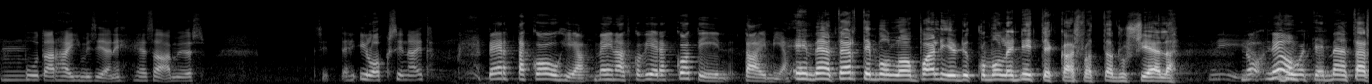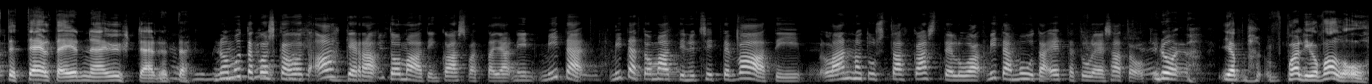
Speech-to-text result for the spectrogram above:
mm. puutarha-ihmisiä, niin he saa myös sitten iloksi näitä. Bertta Kouhia, meinaatko viedä kotiin taimia? En mä tarvitse, mulla on paljon nyt, kun mä olen itse kasvattanut siellä Niin. No, ne on, Mutta mä en tarvitse täältä enää yhtään. Että no mutta koska olet ahkera tomaatin kasvattaja, niin mitä, mitä tomaatti nyt sitten vaatii? Lannotusta, kastelua, mitä muuta, että tulee satoakin? No, ja paljon valoa.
